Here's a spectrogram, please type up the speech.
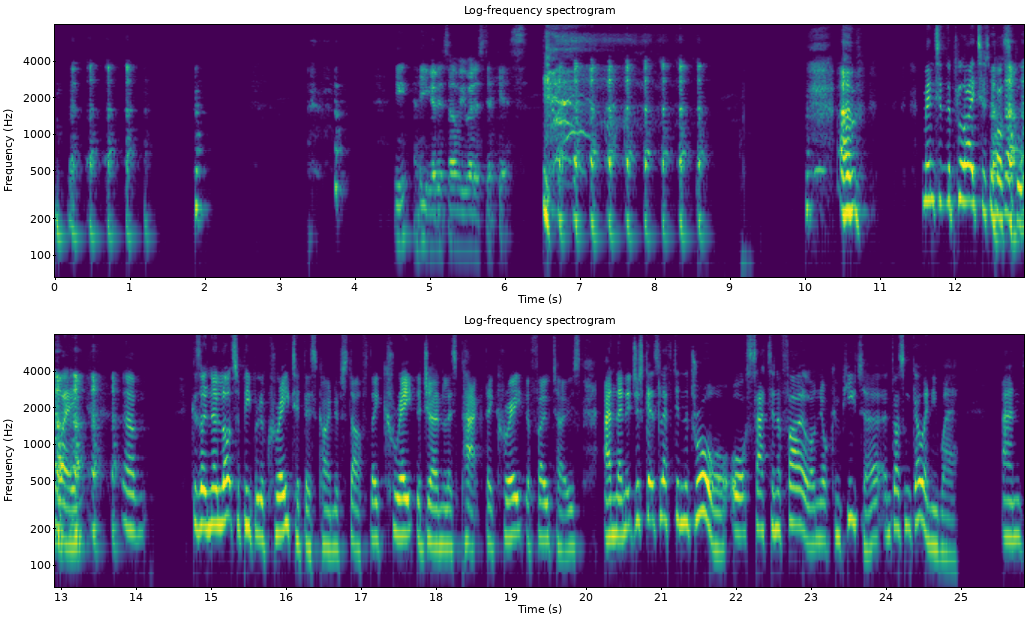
are you going to tell me where to stick it? um, meant in the politest possible way. Um, because I know lots of people have created this kind of stuff. They create the journalist pack, they create the photos, and then it just gets left in the drawer or sat in a file on your computer and doesn't go anywhere. And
